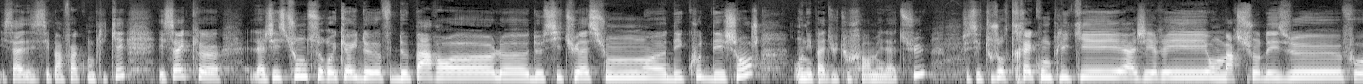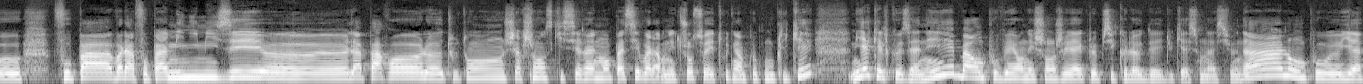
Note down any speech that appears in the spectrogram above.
Et ça, c'est parfois compliqué. Et c'est vrai que la gestion de ce recueil de, de paroles, euh, de situations, d'écoute, d'échanges, on n'est pas du tout formé là-dessus. C'est toujours très compliqué à gérer. On marche sur des œufs. Faut, faut pas, voilà, faut pas minimiser euh, la parole euh, tout en cherchant ce qui s'est réellement passé. Voilà, on est toujours sur des trucs un peu compliqués. Mais il y a quelques années, bah, on pouvait en échanger avec le psychologue de l'éducation nationale. On pouvait,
